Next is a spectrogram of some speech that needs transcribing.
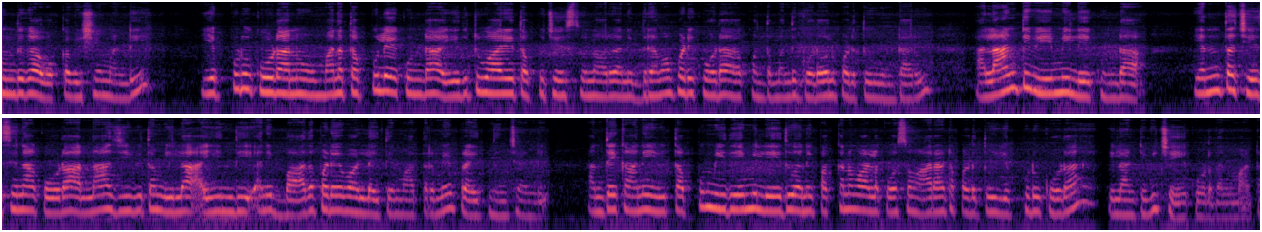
ముందుగా ఒక్క విషయం అండి. ఎప్పుడు కూడాను మన తప్పు లేకుండా ఎదుటివారే తప్పు చేస్తున్నారు అని భ్రమపడి కూడా కొంతమంది గొడవలు పడుతూ ఉంటారు. అలాంటివి ఏమీ లేకుండా ఎంత చేసినా కూడా నా జీవితం ఇలా అయింది అని బాధపడే వాళ్ళైతే మాత్రమే ప్రయత్నించండి. అంతేకాని తప్పు మీదేమీ లేదు అని పక్కన వాళ్ళ కోసం ఆరాటపడుతూ ఎప్పుడు కూడా ఇలాంటివి చేయకూడదన్నమాట.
